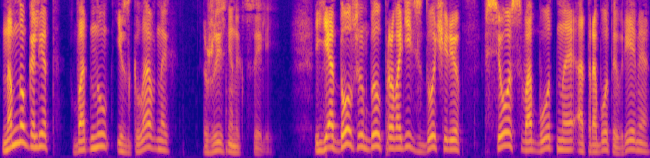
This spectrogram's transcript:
на много лет в одну из главных жизненных целей. Я должен был проводить с дочерью все свободное от работы время,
